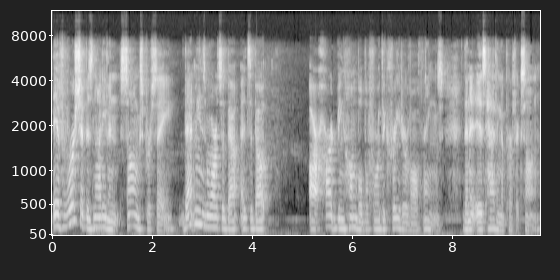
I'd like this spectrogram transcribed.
if worship is not even songs per se, that means more it's about it's about our heart being humble before the creator of all things than it is having a perfect song.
